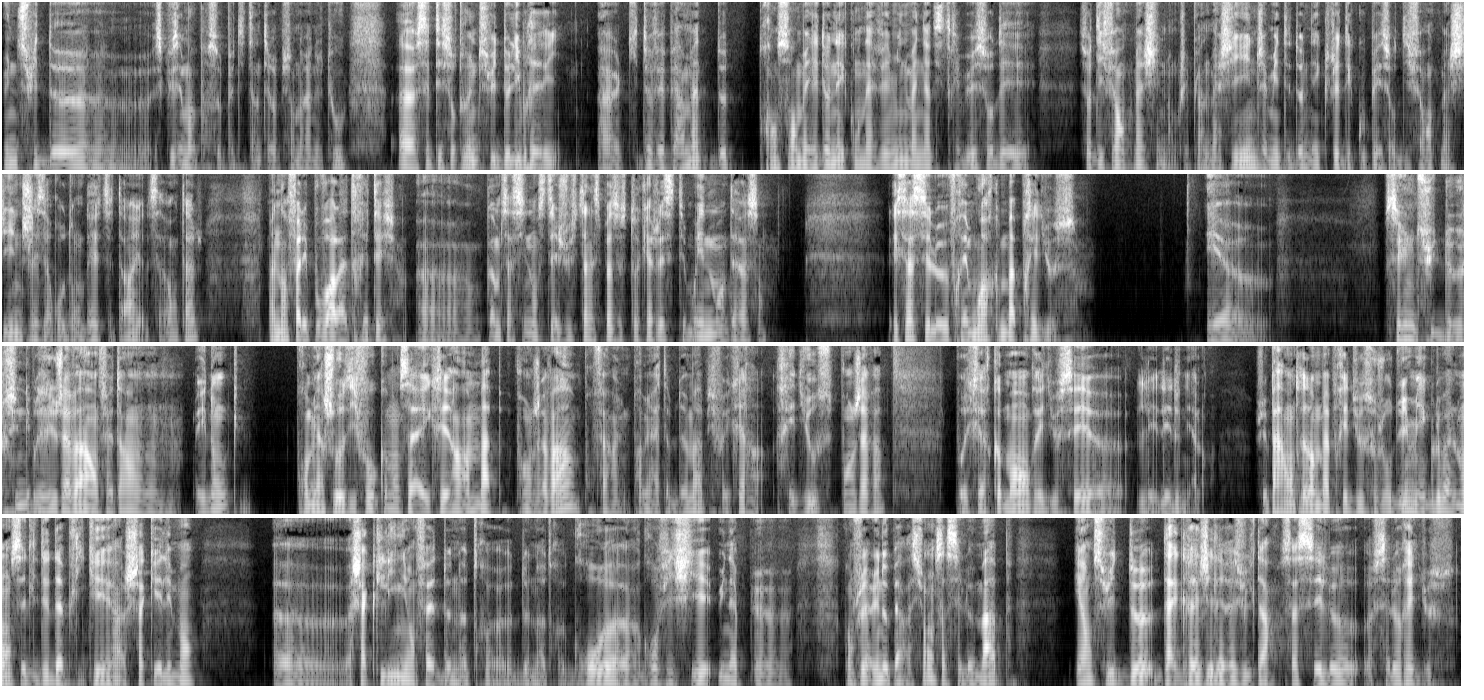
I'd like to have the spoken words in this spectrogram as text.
une suite de. Excusez-moi pour ce petite interruption de rien du tout. Euh, c'était surtout une suite de librairies euh, qui devait permettre de transformer les données qu'on avait mis de manière distribuée sur, des, sur différentes machines. Donc j'ai plein de machines, j'ai mis des données que j'ai découpées sur différentes machines, je les ai redondées, etc. Il y a des avantages. Maintenant, il fallait pouvoir la traiter euh, comme ça. Sinon, c'était juste un espace de stockage et c'était moyennement intéressant. Et ça, c'est le framework MapReduce. Et c'est une suite de, une librairie Java en fait. Hein. Et donc, première chose, il faut commencer à écrire un map.java. Pour faire une première étape de map, il faut écrire un reduce.java pour écrire comment réducer euh, les, données. Alors, je vais pas rentrer dans le MapReduce aujourd'hui, mais globalement, c'est l'idée d'appliquer à chaque élément, euh, à chaque ligne en fait de notre, de notre gros, euh, fichier une, opération. Ça, c'est le map et ensuite d'agréger les résultats. Ça, c'est le, le reduce.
